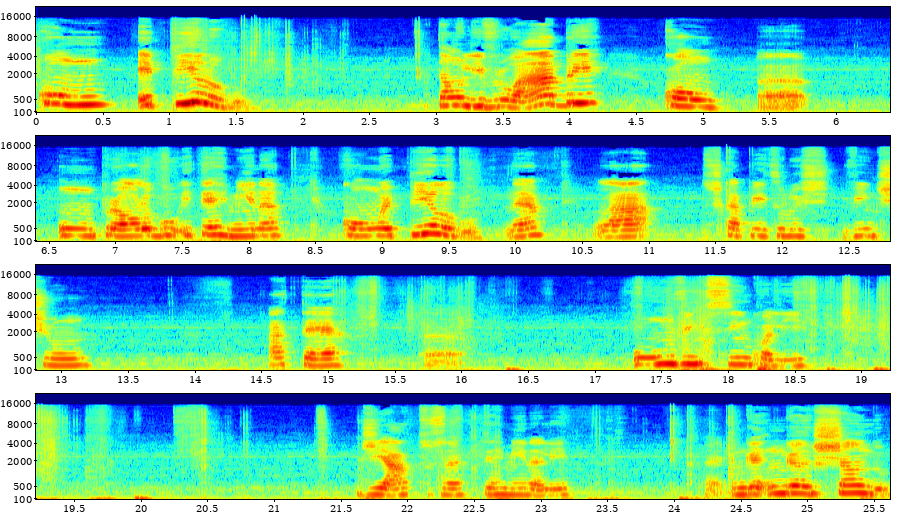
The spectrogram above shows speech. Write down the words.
com um epílogo. Então o livro abre com uh, um prólogo e termina com um epílogo, né? Lá dos capítulos 21 até uh, o 1,25 ali de Atos, né? Termina ali. É, enganchando.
